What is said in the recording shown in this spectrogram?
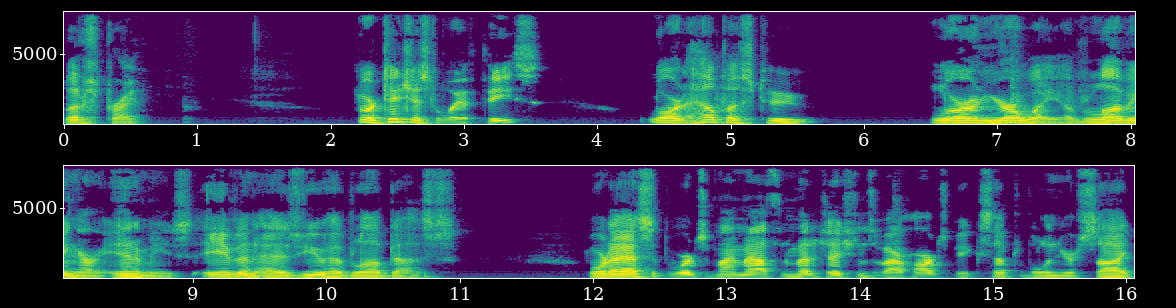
Let us pray. Lord, teach us the way of peace. Lord, help us to learn your way of loving our enemies, even as you have loved us. Lord, I ask that the words of my mouth and the meditations of our hearts be acceptable in your sight,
